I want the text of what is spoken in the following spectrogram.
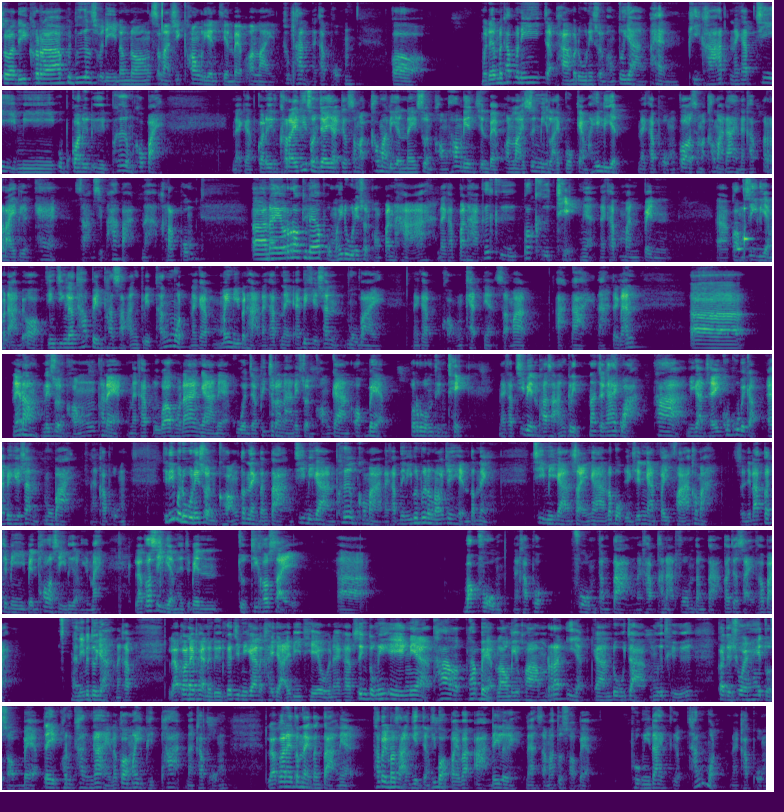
สวัสดีครับเพื่อนๆสวัสดีน้องๆ สมาชิกห้องเรียนเขียนแบบออนไลน์ทุกท่านนะครับผมก็เหมือนเดิมนะครับวันนี้จะพามาดูในส่วนของตัวอย่างแผ่น p c a r d นะครับที่มีอุปกรณ์อื่นๆ เพิ่มเข้าไปนะครับก่อนอื่นใครที่สนใจอยากจะสมัครเข้ามาเรียนในส่วนของห้องเรียนเขียนแบบออนไลน์ซึ่งมีหลายโปรแกรมให้เรียนนะครับผมก็สมัครเข้ามาได้นะครับรายเดือนแค่ 35 บาทนะครับผมในรอบที่แล้วผมให้ดูในส่วนของปัญหานะครับปัญหาก็คือก็คือเทคเนี่ยนะครับมันเป็น กล่องสี่เหลี่ยมมันอ่านไม่ออก จริง ๆ แล้วถ้าเป็นภาษาอังกฤษทั้งหมดนะครับไม่มีปัญหานะครับในแอปพลิเคชันโมบายนะครับของ CAT เนี่ยสามารถอ่านได้นะดังนั้นแนะนำในส่วนของแผนกนะครับหรือว่าหัวหน้างานเนี่ยควรจะพิจารณาในส่วนของการออกแบบรวมถึงเทคนะครับที่เป็นภาษาอังกฤษน่าจะง่ายกว่า ถ้ามีการใช้ควบคู่ไปกับแอปพลิเคชันโมบายนะครับผมทีนี้มาดูในส่วนของตำแหน่งต่างๆ ที่มีการเพิ่มเข้ามานะครับในนี้เพื่อนๆน้องๆจะเห็นตำแหน่งที่มีการใส่งานระบบอย่างเช่นงานไฟฟ้าเข้ามา สัญลักษณ์ก็จะมีเป็นท่อสีเหลืองเห็นไหมแล้วก็สี่เหลี่ยมเนี่ยจะเป็นจุดที่เขาใส่บล็อกโฟมนะครับพวกโฟมต่างๆนะครับขนาดโฟมต่างๆ ก็จะใส่เข้าไป อันนี้เป็นตัวอย่างนะครับ แล้วก็ในแผ่นอื่นๆก็จะมีการขยายดีเทลนะครับ ซึ่งตรงนี้เองเนี่ยถ้าถ้าแบบเรามีความละเอียดการดูจากมือถือ ก็จะช่วยให้ตรวจสอบแบบได้ค่อนข้างง่าย แล้วก็ไม่ผิดพลาดนะครับผมแล้วก็ในตำแหน่งต่างๆเนี่ยถ้าเป็นภาษาอังกฤษอย่างที่บอกไปว่าอ่านได้เลยนะสามารถตรวจสอบแบบพวกนี้ได้เกือบทั้งหมดนะครับผม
